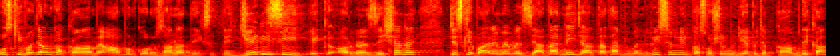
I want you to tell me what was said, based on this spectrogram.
اس کی وجہ ان کا کام ہے، آپ ان کو روزانہ دیکھ سکتے ہیں۔ جے ڈی سی ایک آرگنائزیشن ہے، جس کے بارے میں میں زیادہ نہیں جانتا تھا۔ ابھی میں نے ریسنٹلی ان کا سوشل میڈیا پہ جب کام دیکھا،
